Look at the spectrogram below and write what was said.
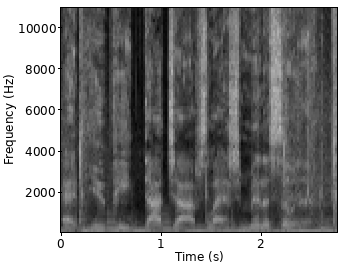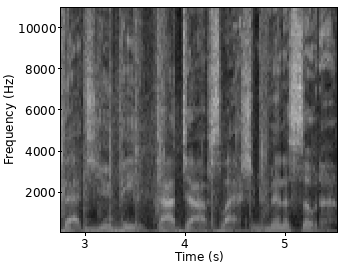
at up.job slash Minnesota. That's up.job slash Minnesota.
